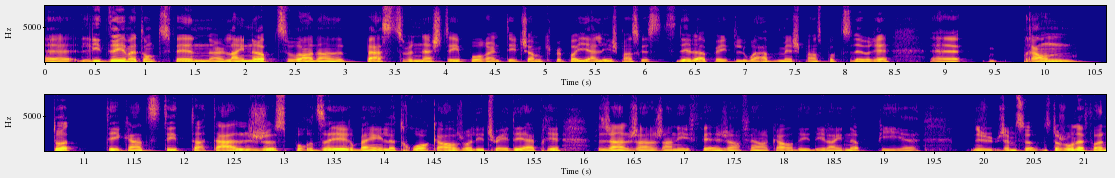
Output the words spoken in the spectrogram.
Euh, L'idée, mettons que tu fais un line-up, tu vas dans le pass, tu veux l'acheter pour un de tes chums qui peut pas y aller. Je pense que cette idée-là peut être louable, mais je pense pas que tu devrais euh, prendre toutes tes quantités totales juste pour dire, ben le trois quarts, je vais les trader après. J'en- ai fait, j'en fais encore des, des line-up, puis euh, j'aime ça. C'est toujours le fun.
